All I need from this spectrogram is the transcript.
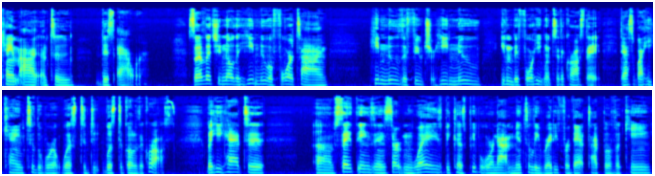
came I unto this hour. So that lets you know that he knew aforetime, he knew the future. He knew even before he went to the cross that that's why he came to the world was to do was to go to the cross. But he had to um, say things in certain ways because people were not mentally ready for that type of a king,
